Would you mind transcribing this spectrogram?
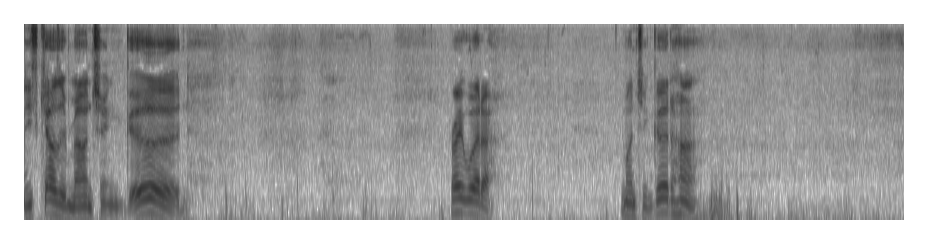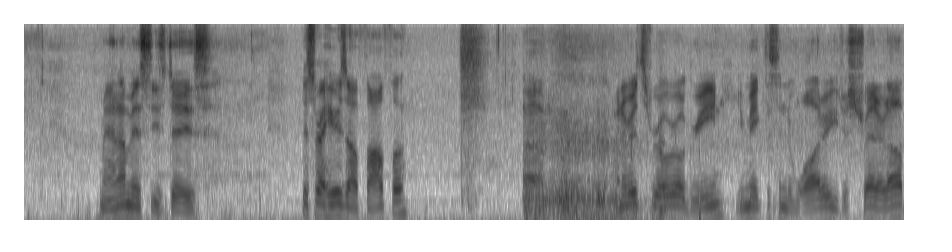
And these cows are munching good. Right, Witta? Munching good, huh? Man, I miss these days. This right here is alfalfa. Um, whenever it's real, real green, you make this into water. You just shred it up,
